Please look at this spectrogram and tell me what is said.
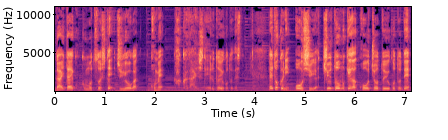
代替穀物として需要が米、拡大しているということです。え特に欧州や中東向けが好調ということで、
